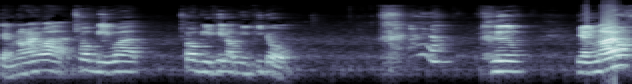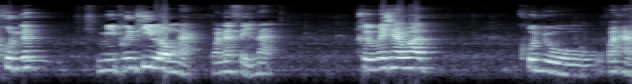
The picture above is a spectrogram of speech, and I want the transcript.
อย่างน้อยว่า โชคดีว่า โชคดีที่เรามีพี่โดงคือ อย่างน้อยว่าคุณก็มีพื้นที่ลงอะวรรณศิลป์อะ คือไม่ใช่ว่า คุณอยู่มหา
